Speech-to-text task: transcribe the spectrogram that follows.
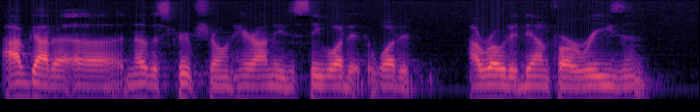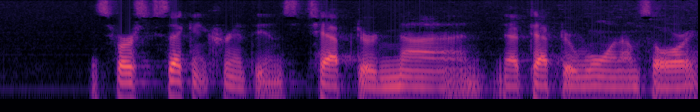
I've got a, uh, another scripture on here. I need to see what it, what it, I wrote it down for a reason. It's first, second Corinthians chapter nine, that chapter one, I'm sorry.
